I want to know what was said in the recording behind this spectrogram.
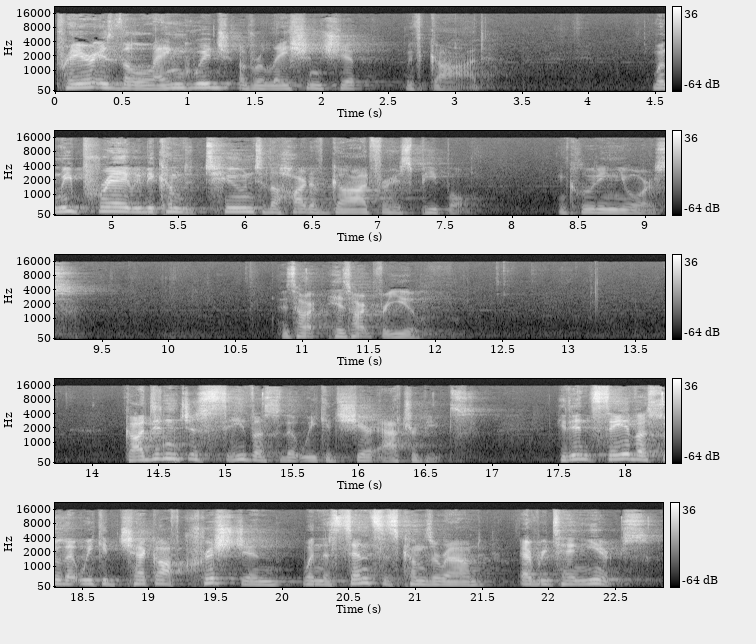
Prayer is the language of relationship with God. When we pray, we become attuned to the heart of God for his people, including yours. His heart, his heart for you. God didn't just save us so that we could share attributes. He didn't save us so that we could check off Christian when the census comes around every 10 years.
